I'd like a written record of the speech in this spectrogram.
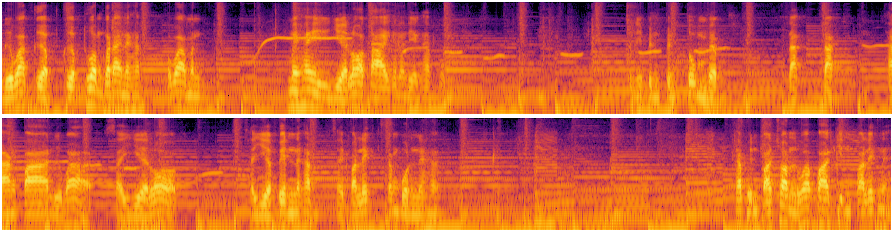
หรือว่าเกือบเกือบท่วมก็ได้นะครับ เพราะว่ามันไม่ให้เหยื่อล่อตายแค่นั้นเองครับผมตัวนี้เป็นเป็นตุ้มแบบดักดักทางปลาหรือว่าใส่เหยื่อล่อใส่เหยื่อเป็นนะครับ ใส่ปลาเล็กข้างบนนะฮะ ถ้าเป็นปลาช่อนหรือว่าปลากินปลาเล็กเนี่ย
